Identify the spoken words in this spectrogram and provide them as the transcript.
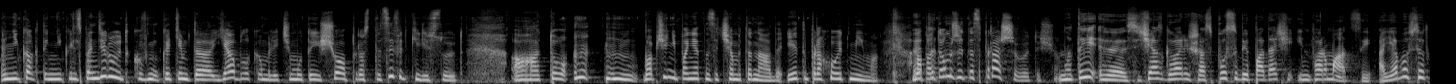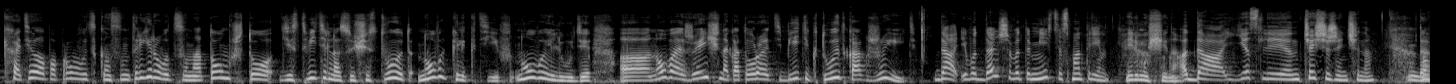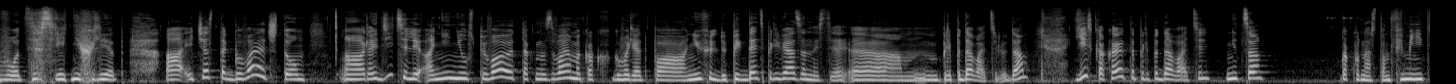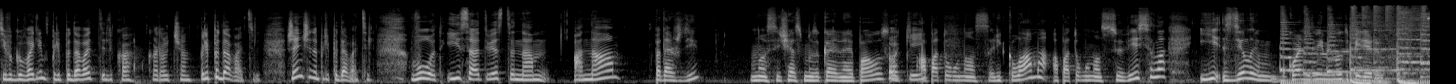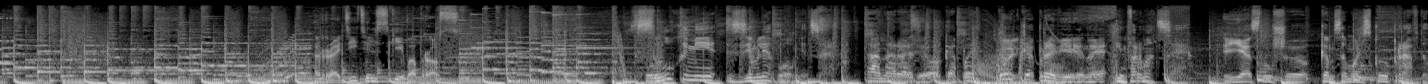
никак-то не корреспондируют к каким-то яблокам или чему-то еще, а просто циферки рисуют, а, то вообще непонятно, зачем это надо. И это проходит мимо. А это... потом же это спрашивают еще. Но ты э, сейчас говоришь о способе подачи информации. А я бы все-таки хотела попробовать сконцентрироваться на том, что действительно существует новый коллектив, новые люди, э, новая женщина, которая тебе диктует, как жить. Да, и вот дальше в этом месте смотри. Или мужчина. А, да, если чаще женщина. Да. Вот, средних лет. А, и часто так бывает, что а, родители, они не успевают, так называемое, как говорят по Ньюфельду, передать привязанность э, преподавателю. Да? Есть какая-то преподавательница, как у нас там феминитив говорим, преподавателька, короче, преподаватель. Женщина-преподаватель. Вот, и, соответственно, она... Подожди, у нас сейчас музыкальная пауза, Окей. а потом у нас реклама, а потом у нас все весело. И сделаем буквально две минуты перерыв. Родительский вопрос. Слухами земля полнится. А на радио КП только проверенная информация. Я слушаю «Комсомольскую правду»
